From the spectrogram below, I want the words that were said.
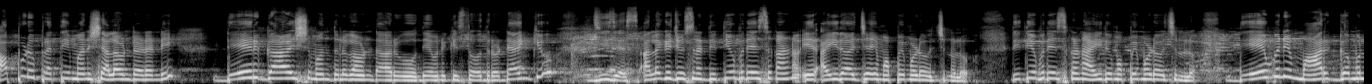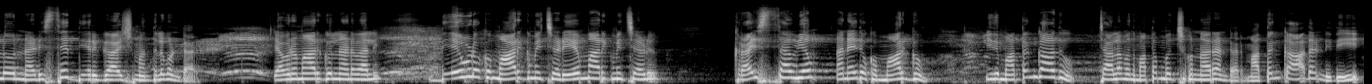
అప్పుడు ప్రతి మనిషి ఎలా ఉంటాడండి? దీర్ఘాయుష్మంతులుగా ఉంటారు. దేవునికి స్తోత్రం. థ్యాంక్ యూ జీజస్ అలాగే చూసిన ద్వితీయోపదేశ కాండం ఐదు ఐదో అధ్యాయం ముప్పై మూడో వచ్చినలో ద్వితీయోపదేశ కాండం ఐదు ముప్పై మూడో వచ్చినలో దేవుని మార్గములో నడిస్తే దీర్ఘాయుష్మంతులుగా ఉంటారు. ఎవరి మార్గం నడవాలి? దేవుడు ఒక మార్గం ఇచ్చాడు ఏం మార్గం ఇచ్చాడు క్రైస్తవ్యం అనేది ఒక మార్గం. ఇది మతం కాదు. చాలామంది మతం పుచ్చుకున్నారు అంటారు. మతం కాదండి ఇది.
